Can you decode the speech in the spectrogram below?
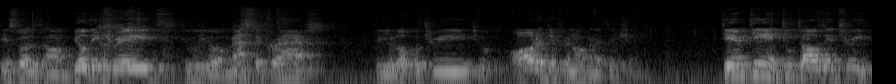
This was um, building trades to your master crafts, to your local tree, to all the different organizations. TMT in 2003,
